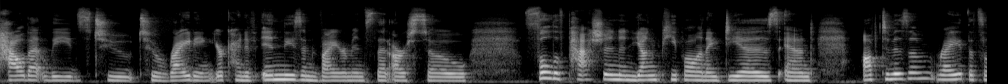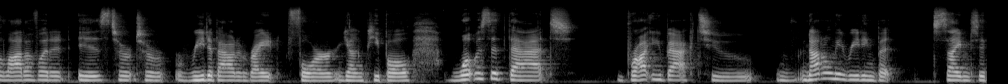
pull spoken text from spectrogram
how that leads to to writing. You're kind of in these environments that are so full of passion and young people and ideas and optimism right? That's a lot of what it is to, to read about and write for young people. What was it that brought you back to not only reading but deciding to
